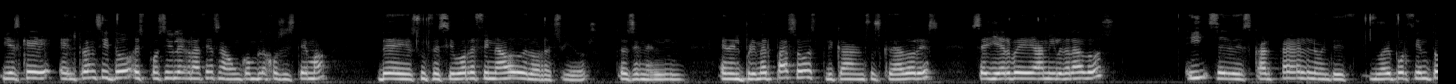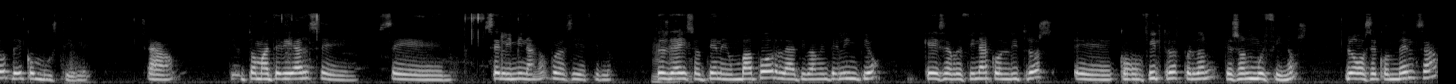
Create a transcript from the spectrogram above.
Y es que el tránsito es posible gracias a un complejo sistema de sucesivo refinado de los residuos. Entonces, en el, en el primer paso, explican sus creadores, se hierve a mil grados y se descarta el 99% de combustible. O sea, cierto material se, se, se elimina, ¿no? por así decirlo. Entonces de ahí se obtiene un vapor relativamente limpio que se refina con litros, eh, con filtros, perdón, que son muy finos. Luego se condensa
